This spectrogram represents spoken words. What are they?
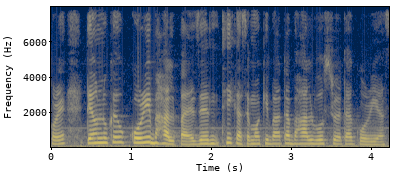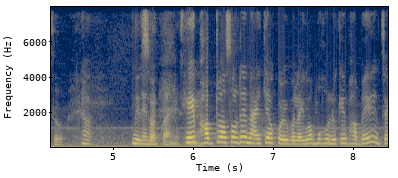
কৰে তেওঁলোকেও কৰি ভাল পায় যে ঠিক আছে মই কিবা এটা ভাল বস্তু এটা কৰি আছোঁ। নিশ্চয়। সেই ভাৱটো আচলতে নাইকিয়া কৰিব লাগিব। বহু লোকে ভাবে যে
